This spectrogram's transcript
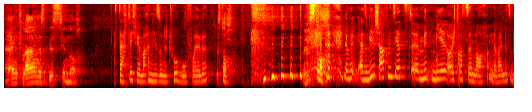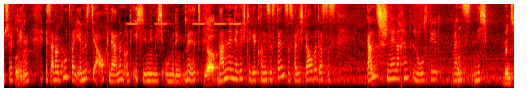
Ein kleines bisschen noch. Jetzt dachte ich, wir machen hier so eine Turbo-Folge. Ist doch. Ist doch. Also wir schaffen es jetzt äh, mit Mehl euch trotzdem noch eine Weile zu beschäftigen. Ist aber gut, weil ihr müsst ja auch lernen und ich nehme ich unbedingt mit, Ja. wann denn die richtige Konsistenz ist, weil ich glaube, dass es ganz schnell nach hinten losgeht, wenn es nicht Wenn's,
